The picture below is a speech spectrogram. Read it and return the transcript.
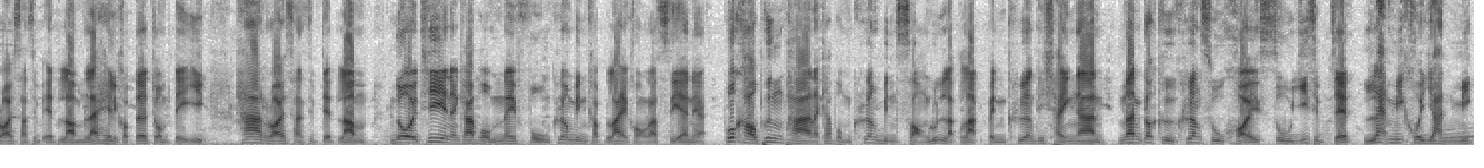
1,531 ลำ และเฮลิคอปเตอร์โจมตีอีก 537 ลำ โดยที่นะครับผมในฝูงเครื่องบินขับไล่ของรัสเซียเนี่ยพวกเขาพึ่งพานะครับผมเครื่องบิน 2 รุ่นหลักๆ เป็นเครื่องที่ใช้งาน นั่นก็คือเครื่องซูคอยซู27 และมิโคยันมิก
